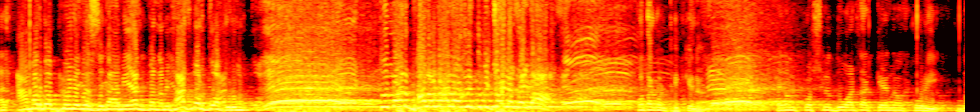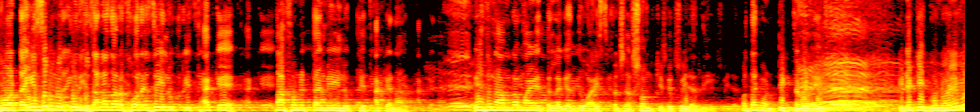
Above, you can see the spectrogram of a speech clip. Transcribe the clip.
আর আমার বাপ মরে গেছে আমি একবার আমি পাঁচবার দোয়া করুন। তোমার ভালো না লাগলে তুমি চলে যাইবা। কথা কোন ঠিক কিনা? এখন দোয়াটা কেন করি? দোয়াটা এই জন্য করি, জানাজার পরে যেই থাকে দাফনের টাইমে এই থাকে না। এই জন্য আমরা মায়ের লাগে দোয়া স্পেশাল সংক্ষেপে কইরা দিই। কথা কোন ঠিক না এটা কি গুণ হইব?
